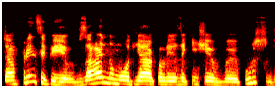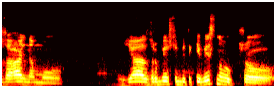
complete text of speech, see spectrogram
Та в принципі, в загальному, от я коли закінчив е, курс, в загальному я зробив собі такий висновок, що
